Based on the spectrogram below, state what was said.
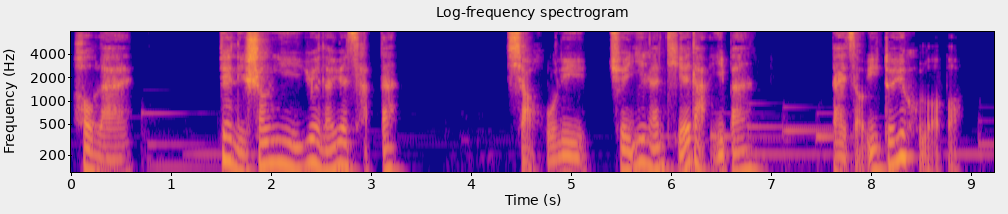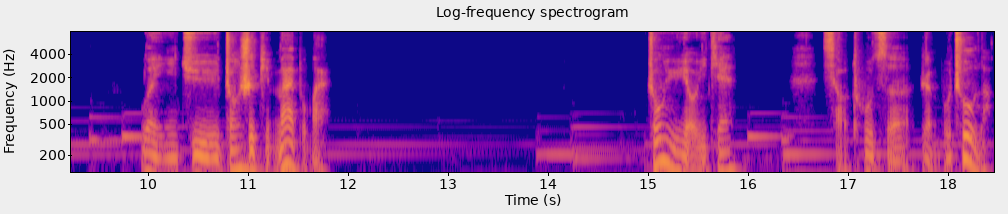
后来，店里生意越来越惨淡，小狐狸却依然铁打一般，带走一堆胡萝卜，问一句：“装饰品卖不卖？”终于有一天，小兔子忍不住了：“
